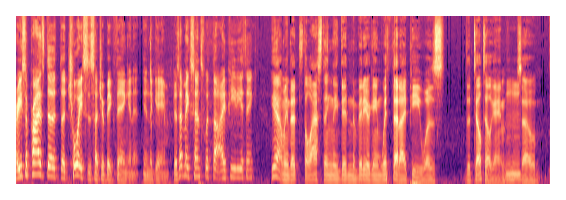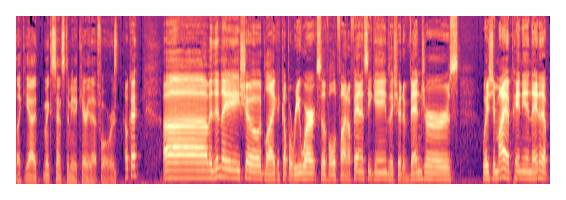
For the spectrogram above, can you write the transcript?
are you surprised the the choice is such a big thing in it in the game? Does that make sense with the IP? Do you think? Yeah, I mean that's the last thing they did in a video game with that IP was the Telltale game. Mm-hmm. So like, yeah, it makes sense to me to carry that forward. Okay. Um, and then they showed like a couple reworks of old Final Fantasy games. They showed Avengers, which, in my opinion, they ended up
